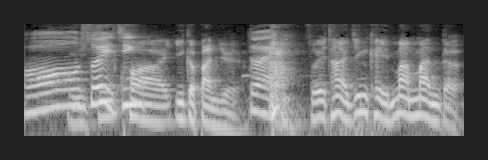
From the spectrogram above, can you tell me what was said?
哦，所以已经快一个半月。了，对。所以他已经可以慢慢的，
